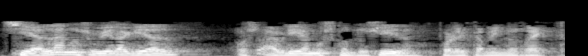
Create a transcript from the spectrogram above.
si Alá nos hubiera guiado, os habríamos conducido por el camino recto.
